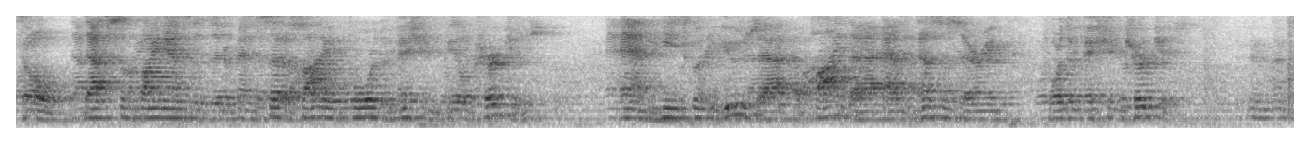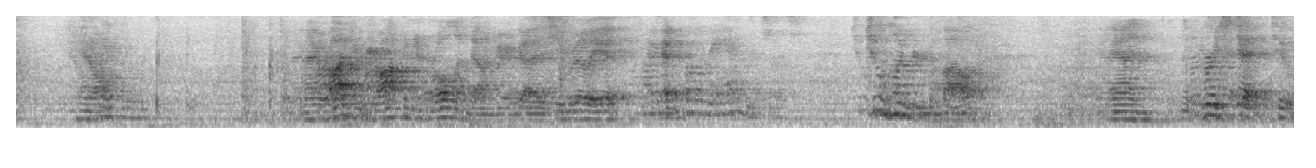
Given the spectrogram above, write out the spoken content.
So that's some finances that have been set aside for the mission field churches. And he's going to use that, apply that as necessary for the mission churches. You know? Man, Roger's rocking and rolling down here, guys. He really is. How many people do they have in the church? Two hundred about. And pretty steady too.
